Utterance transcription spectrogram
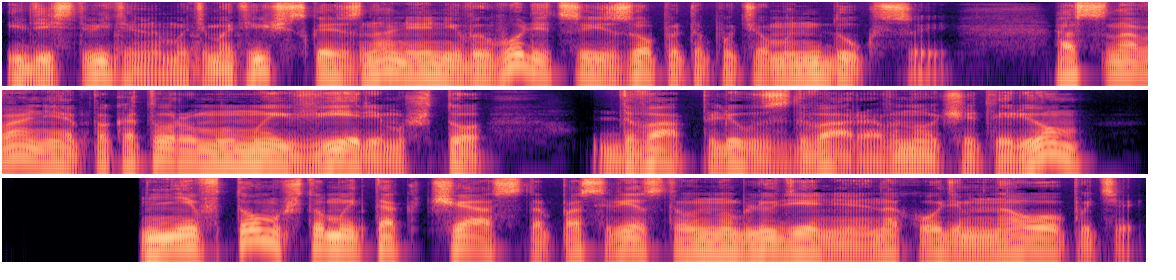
И действительно, математическое знание не выводится из опыта путем индукции. Основание, по которому мы верим, что 2 плюс 2 равно 4, не в том, что мы так часто посредством наблюдения находим на опыте,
